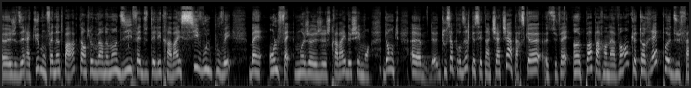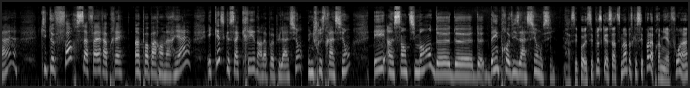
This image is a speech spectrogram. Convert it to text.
euh, je veux dire, à Cube, on fait notre part. Quand le gouvernement dit faites du télétravail, si vous le pouvez, ben on le fait. Moi, je, travaille de chez moi. Donc, euh, tout ça pour dire que c'est un tcha-tcha parce que euh, tu fais un pas par en avant que t'aurais pas dû faire qui te force à faire après un pas par en arrière. Et qu'est-ce que ça crée dans la population? Une frustration et un sentiment de, d'improvisation aussi. Ah, c'est pas, c'est plus qu'un sentiment parce que c'est pas la première fois. Hein.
